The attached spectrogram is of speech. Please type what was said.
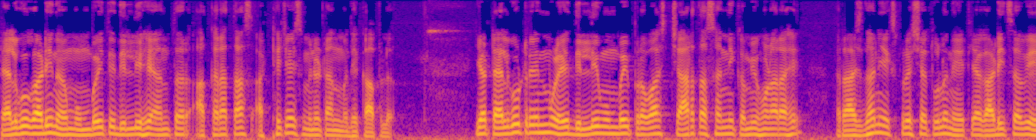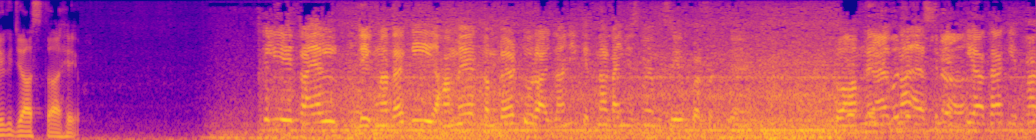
टॅल्गो गाडीनं मुंबई ते दिल्ली हे अंतर अकरा तास अठ्ठेचाळीस मिनिटांमध्ये कापलं. या टॅल्गो ट्रेनमुळे दिल्ली मुंबई प्रवास चार तासांनी कमी होणार आहे. राजधानी एक्सप्रेसच्या तुलनेत या गाडीचा वेग जास्त आहे. इसके लिए ट्रायल देखना था कि हमें कंपेयर टू राजधानी कितना टाइम इसमें हम सेव कर सकते हैं। तो हमने जितना एस्टिमेट किया था कि इतना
